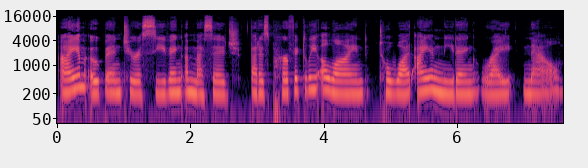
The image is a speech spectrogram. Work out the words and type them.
I am open to receiving a message that is perfectly aligned to what I am needing right now.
